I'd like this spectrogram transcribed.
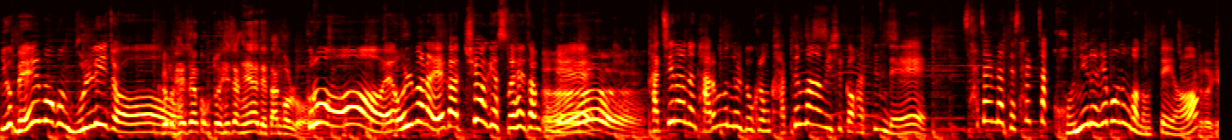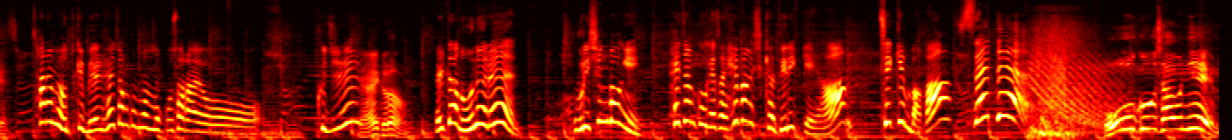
이거 매일 먹으면 물리죠 그럼 해장국도 해장해야 돼, 딴 걸로. 그럼 애- 얼마나 애가 취하겠어 해장국에 아. 같이 일하는 다른 분들도 그럼 같은 마음이실 것 같은데 사장님한테 살짝 건의를 해보는 건 어때요? 그러게. 사람이 어떻게 매일 해장국만 먹고 살아요? 그지? 네, 그럼. 일단 오늘은 우리 신봉이 해장국에서 해방시켜 드릴게요. 치킨 버거 세트! 5945님,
